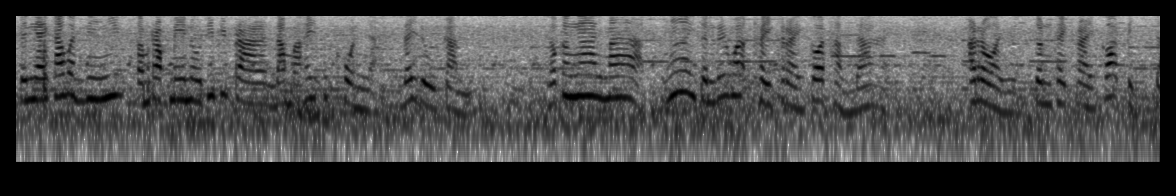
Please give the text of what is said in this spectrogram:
เป็นไงคะวันนี้สำหรับเมนูที่พี่ปลานำมาให้ทุกคนเนี่ยได้ดูกัน แล้วก็ง่ายมาก ง่ายจนเรียกว่าใครๆก็ทำได้ อร่อยจนใครๆก็ติดใจ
